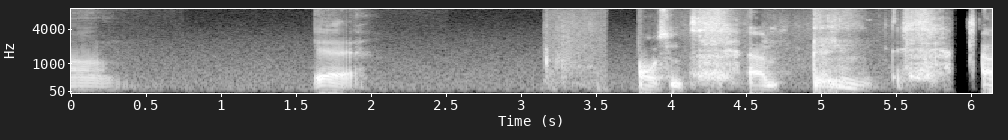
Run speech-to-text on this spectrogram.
um, yeah. Awesome. Um, I,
